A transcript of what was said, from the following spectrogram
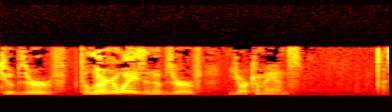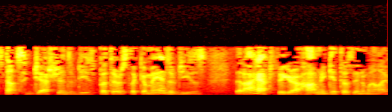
to observe, to learn your ways and observe your commands. It's not suggestions of Jesus, but there's the commands of Jesus that I have to figure out how I'm going to get those into my life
